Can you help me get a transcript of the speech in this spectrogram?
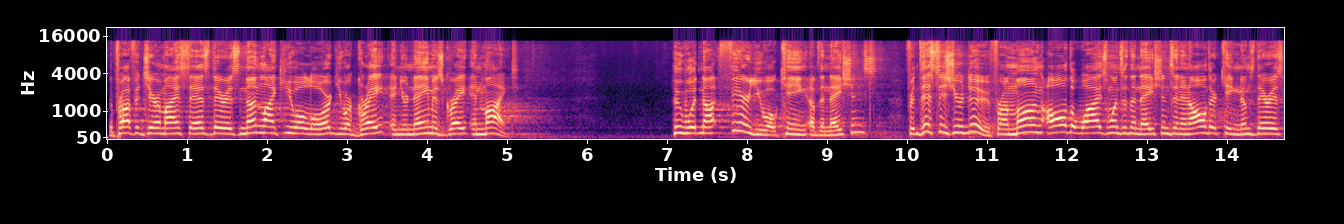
The prophet Jeremiah says, There is none like you, O Lord. You are great, and your name is great in might. Who would not fear you, O King of the nations? For this is your due. For among all the wise ones of the nations and in all their kingdoms, there is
